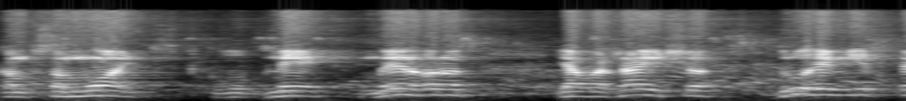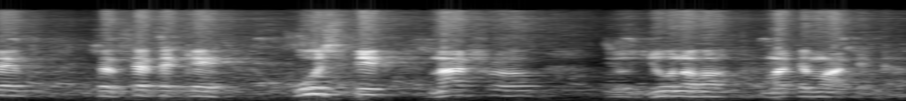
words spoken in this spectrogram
Комсомольськ, Клубник, Миргород. Я вважаю, що друге місце це все-таки успіх нашого юного математика.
